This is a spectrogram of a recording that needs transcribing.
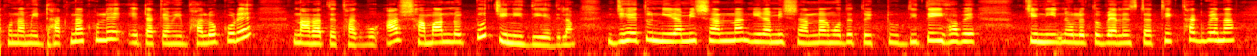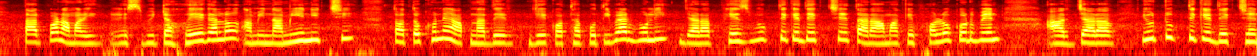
এখন আমি ঢাকনা খুলে এটাকে আমি ভালো করে নাড়াতে থাকব। আর সামান্য একটু চিনি দিয়ে দিলাম। যেহেতু নিরামিষ রান্না, নিরামিষ রান্নার মধ্যে তো একটু দিতেই হবে। চিনি নলে তো ব্যালেন্সটা ঠিক থাকবে না। তারপর আমার এই রেসিপিটা হয়ে গেল, আমি নামিয়ে নিচ্ছি। ততক্ষণে আপনাদের যে কথা প্রতিবার বলি, যারা ফেসবুক থেকে দেখছে, তারা আমাকে ফলো করবেন। আর যারা ইউটিউব থেকে দেখছেন,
